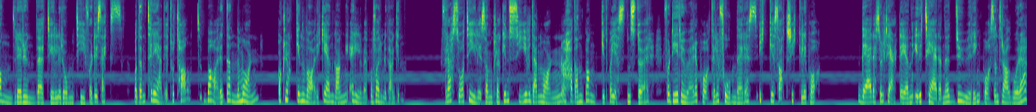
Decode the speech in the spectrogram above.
andre runde til rom 1046, og den tredje totalt bare denne morgenen, og klokken var ikke engang elleve på formiddagen. Fra så tidlig som klokken syv den morgenen hadde han banket på gjestens dør fordi røret på telefonen deres ikke satt skikkelig på. Det resulterte i en irriterende during på sentralbordet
